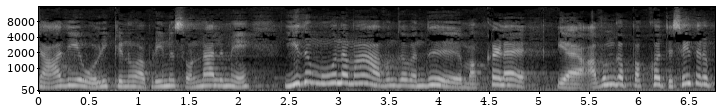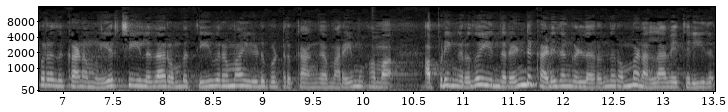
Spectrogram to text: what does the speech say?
ஜாதியை ஒழிக்கணும் அப்படின்னு சொன்னாலுமே இது மூலமாக அவங்க வந்து மக்களை அவங்க பக்கம் திசை திருப்புறதுக்கான முயற்சியில தான் ரொம்ப தீவிரமாக ஈடுபட்டிருக்காங்க மறைமுகமாக அப்படிங்கிறதும் இந்த ரெண்டு கடிதங்கள்ல இருந்து ரொம்ப நல்லாவே தெரியுது.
